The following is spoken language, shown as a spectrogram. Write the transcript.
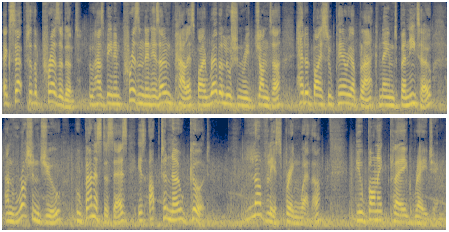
except to the president, who has been imprisoned in his own palace by revolutionary junta headed by superior black named Benito and Russian Jew who Bannister says is up to no good. Lovely spring weather, bubonic plague raging.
